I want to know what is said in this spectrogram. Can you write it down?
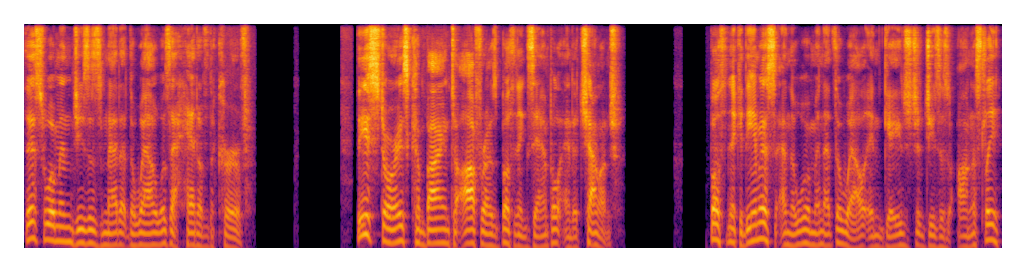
this woman Jesus met at the well was ahead of the curve. These stories combine to offer us both an example and a challenge. Both Nicodemus and the woman at the well engaged Jesus honestly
